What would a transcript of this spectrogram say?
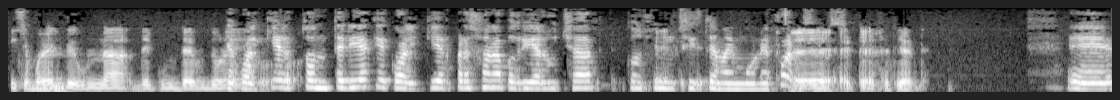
y se mueren de una... De, de- de una De cualquier tontería que cualquier persona podría luchar con su sistema inmune fuerte. Eh, efectivamente. Eh,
